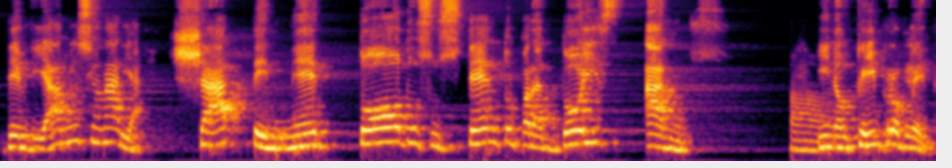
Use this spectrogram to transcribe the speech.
de enviar a missionária, já ter todo o sustento para dois anos. Ah. E não tem problema.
